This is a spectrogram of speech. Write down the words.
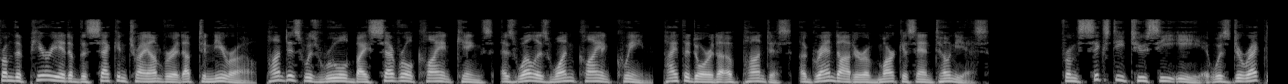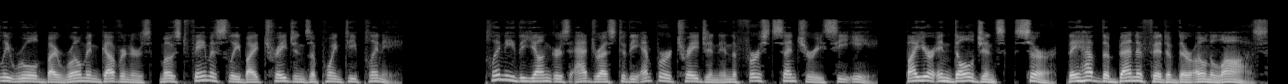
From the period of the Second Triumvirate up to Nero, Pontus was ruled by several client kings, as well as one client queen, Pythodorida of Pontus, a granddaughter of Marcus Antonius. From 62 CE it was directly ruled by Roman governors, most famously by Trajan's appointee Pliny. Pliny the Younger's address to the Emperor Trajan in the 1st century CE, "'By your indulgence, sir, they have the benefit of their own laws'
